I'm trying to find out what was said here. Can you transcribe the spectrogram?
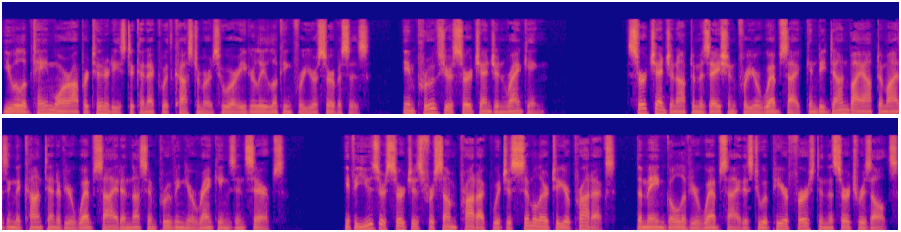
you will obtain more opportunities to connect with customers who are eagerly looking for your services. Improves your search engine ranking. Search engine optimization for your website can be done by optimizing the content of your website and thus improving your rankings in SERPs. If a user searches for some product which is similar to your products, the main goal of your website is to appear first in the search results.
